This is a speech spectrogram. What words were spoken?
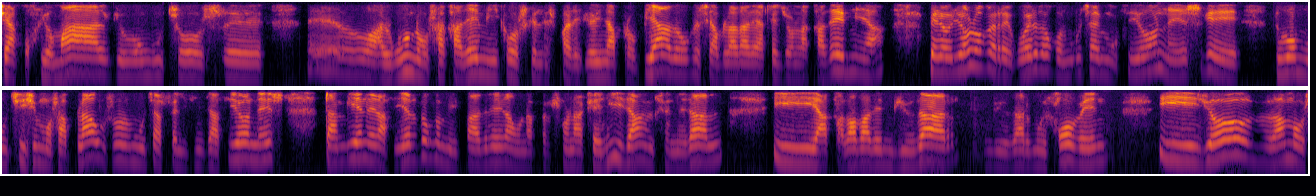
se acogió mal, que hubo muchos eh, eh, o algunos académicos que les pareció inapropiado que se hablara de aquello en la academia, pero yo lo que recuerdo con mucha emoción es que tuvo muchísimos aplausos, muchas felicitaciones. También era cierto que mi padre era una persona querida en general y acababa de enviudar, enviudar muy joven, y yo, vamos,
